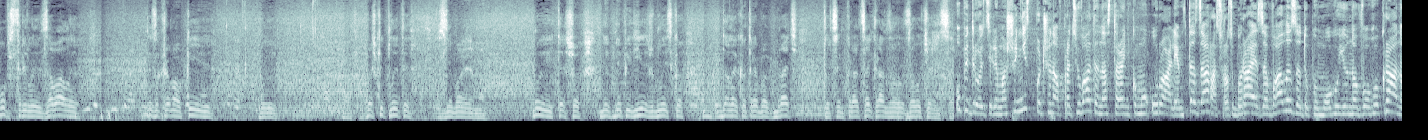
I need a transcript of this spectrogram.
обстріли, завали. Ну, Зокрема, в Києві були. Важкі плити знімаємо. Ну і те, що не, не під'їдеш близько, далеко треба брати, то цим цей кран залучається. У підрозділі машиніст починав працювати на старенькому Уралі та зараз розбирає завали за допомогою нового крану.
